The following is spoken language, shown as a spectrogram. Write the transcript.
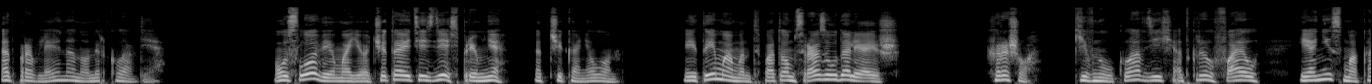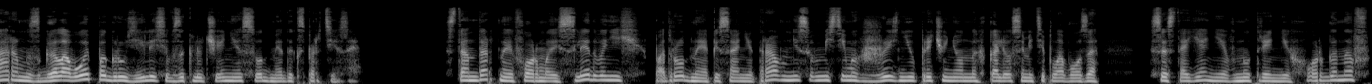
отправляя на номер Клавдия. «Условие мое читайте здесь, при мне», — отчеканил он. «И ты, Мамонт, потом сразу удаляешь». «Хорошо», Кивнул Клавдий, открыл файл и они с Макаром с головой погрузились в заключение судмедэкспертизы. Стандартная форма исследований, подробное описание травм, несовместимых с жизнью, причиненных колесами тепловоза, состояние внутренних органов.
